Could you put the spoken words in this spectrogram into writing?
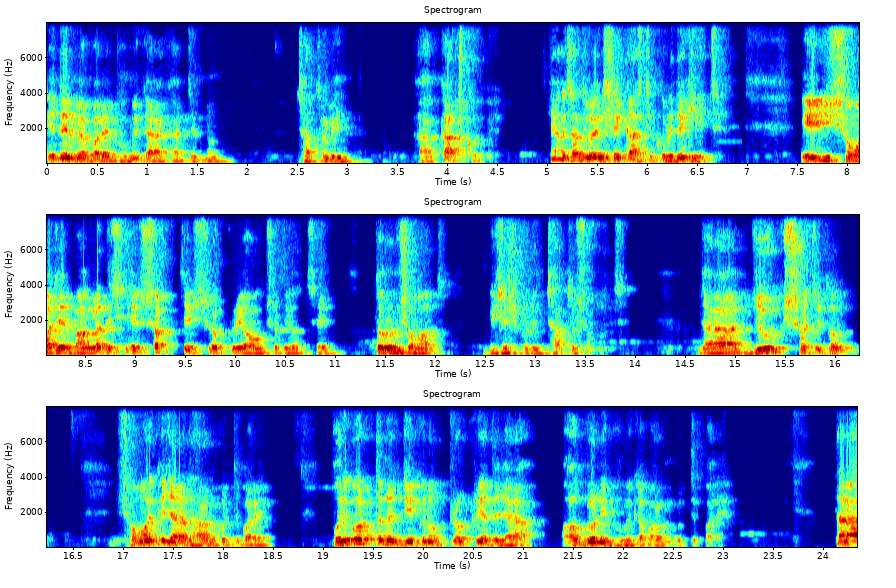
এদের ব্যাপারে ভূমিকা রাখার জন্য ছাত্রলীগ কাজ করবে। কেন ছাত্রলীগ সেই কাজটি করে দেখিয়েছে? এই সমাজের বাংলাদেশের সবচেয়ে সক্রিয় অংশটি হচ্ছে তরুণ সমাজ, বিশেষ করে ছাত্র সমাজ। যারা যুগ সচেতন, সময়কে যারা ধারণ করতে পারে, পরিবর্তনের যে কোনো প্রক্রিয়াতে যারা অগ্রণী ভূমিকা পালন করতে পারে, তারা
